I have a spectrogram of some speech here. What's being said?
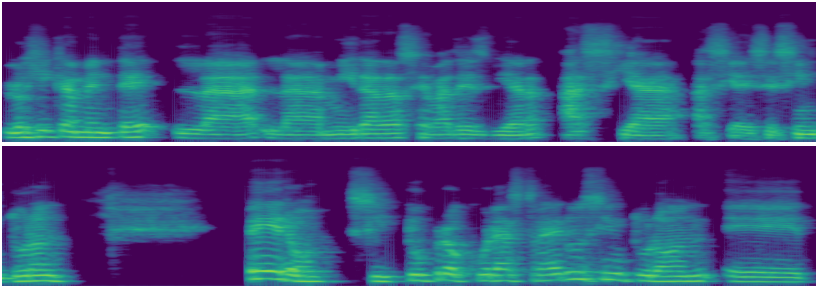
lógicamente la, mirada se va a desviar hacia, hacia ese cinturón. Pero si tú procuras traer un cinturón eh,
